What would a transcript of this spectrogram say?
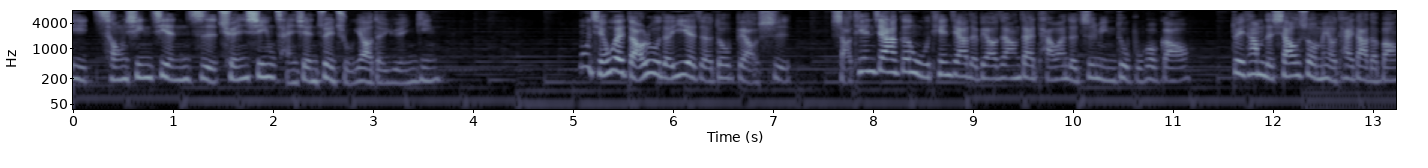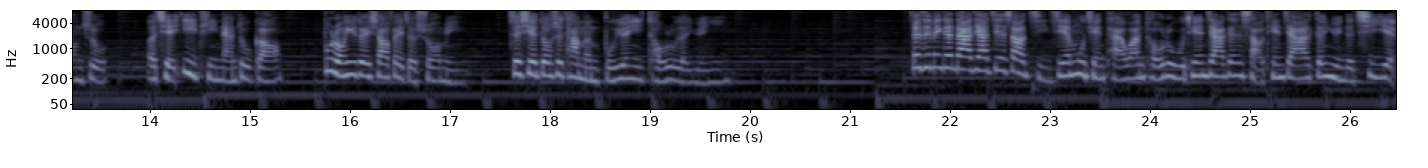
意重新建制全新产线最主要的原因。目前未导入的业者都表示，少添加跟无添加的标章在台湾的知名度不够高，对他们的销售没有太大的帮助，而且议题难度高，不容易对消费者说明。这些都是他们不愿意投入的原因。在这边跟大家介绍几间目前台湾投入无添加跟少添加耕耘的企业。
